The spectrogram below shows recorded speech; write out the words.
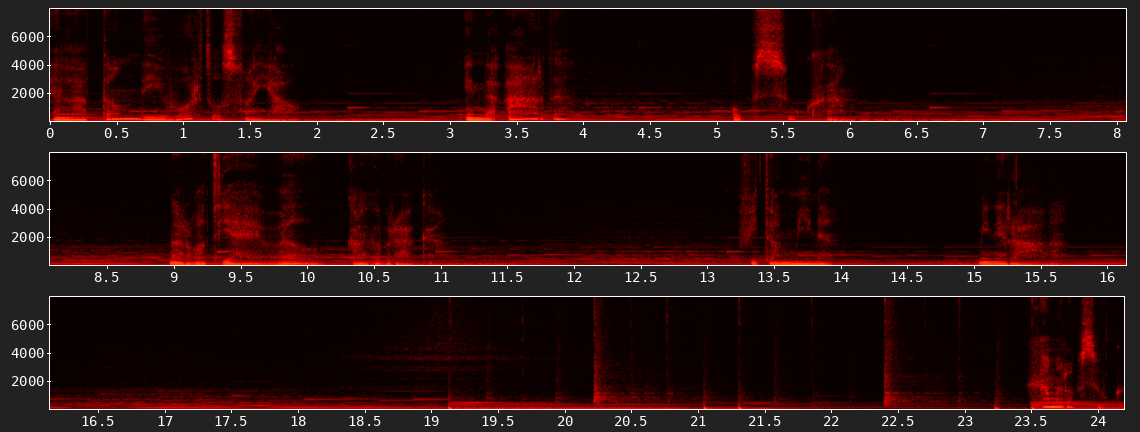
En laat dan die wortels van jou in de aarde op zoek gaan naar wat jij wel kan gebruiken. Vitamine, mineralen. Ga maar op zoek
